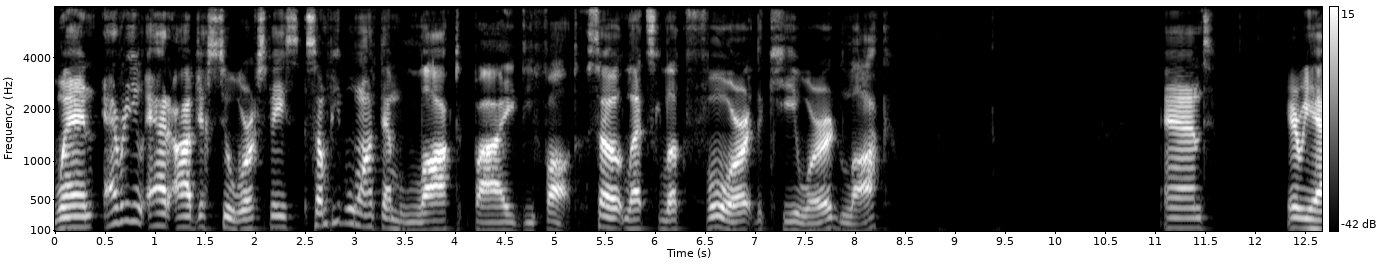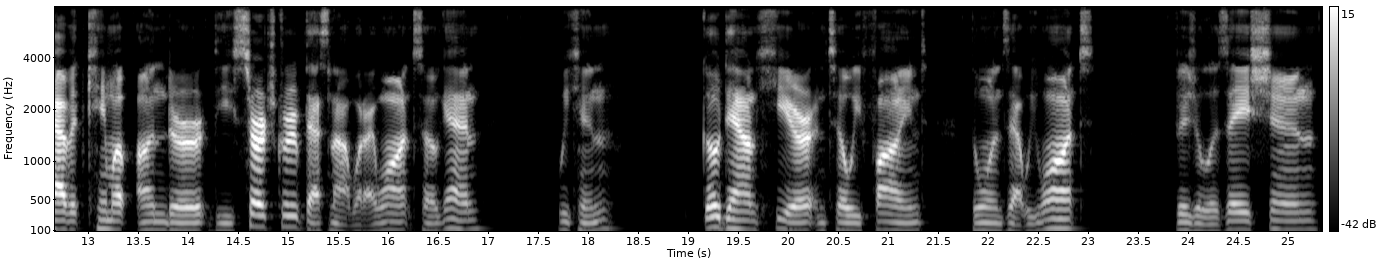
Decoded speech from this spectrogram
Whenever you add objects to a workspace, some people want them locked by default. So let's look for the keyword lock. And here we have it came up under the search group. That's not what I want. So again, we can go down here until we find the ones that we want. Visualization,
